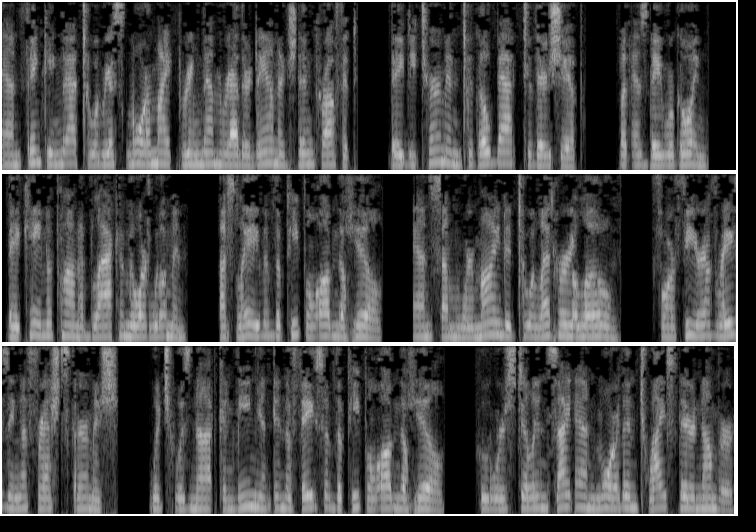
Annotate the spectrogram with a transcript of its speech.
and thinking that to risk more might bring them rather damage than profit, they determined to go back to their ship. But as they were going, they came upon a blackamoor woman, a slave of the people on the hill, and some were minded to let her alone, for fear of raising a fresh skirmish, which was not convenient in the face of the people on the hill, who were still in sight and more than twice their number.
